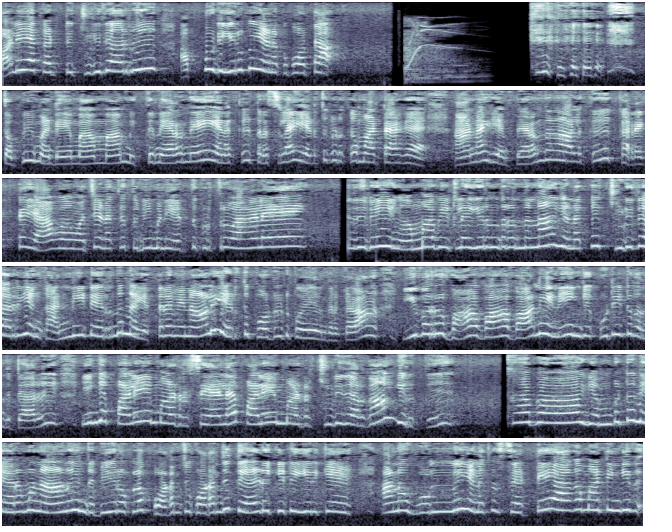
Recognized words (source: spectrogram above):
ஆலியா கட்டு சுடிதாரு அப்படி இருக்கும் எனக்கு போட்டா தொப்பி மண்டைய மாமா மித்த நேரமே எனக்கு ட்ரெஸ் எல்லாம் எடுத்து கொடுக்க மாட்டாங்க ஆனா என் பிறந்த நாளுக்கு கரெக்டா ஞாபகம் வச்சு எனக்கு துணிமணி எடுத்து கொடுத்துருவாங்க இதுவே எங்க அம்மா வீட்ல இருந்திருந்தனா எனக்கு சுடிதார் என் கண்ணிட்ட இருந்து நான் எத்தனை வேணாலும் எடுத்து போட்டுட்டு போயிருந்திருக்கலாம் இவரு வா வா வான்னு என்னை இங்க கூட்டிட்டு வந்துட்டாரு இங்க பழைய மாடல் சேலை பழைய மாடல் சுடிதார் தான் இருக்கு சபா எம்பிட்டு நேரமும் நானும் இந்த பீரோக்குள்ள குடஞ்சு குடஞ்சு தேடிக்கிட்டு இருக்கேன் ஆனா ஒண்ணு எனக்கு செட்டே ஆக மாட்டேங்குது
